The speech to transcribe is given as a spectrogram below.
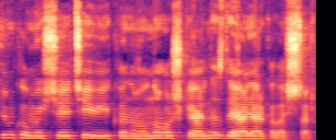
Tüm Kamu İşçileri TV kanalına hoş geldiniz değerli arkadaşlar.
